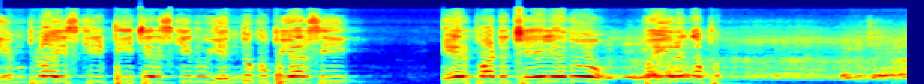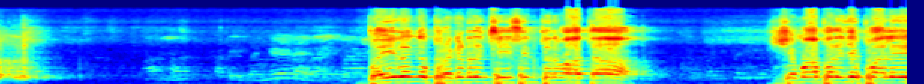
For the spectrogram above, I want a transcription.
ఎంప్లాయీస్కి టీచర్స్కి నువ్వు ఎందుకు పిఆర్సి ఏర్పాటు చేయలేదు బహిరంగ బహిరంగ ప్రకటన చేసిన తర్వాత క్షమాపణ చెప్పాలి.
